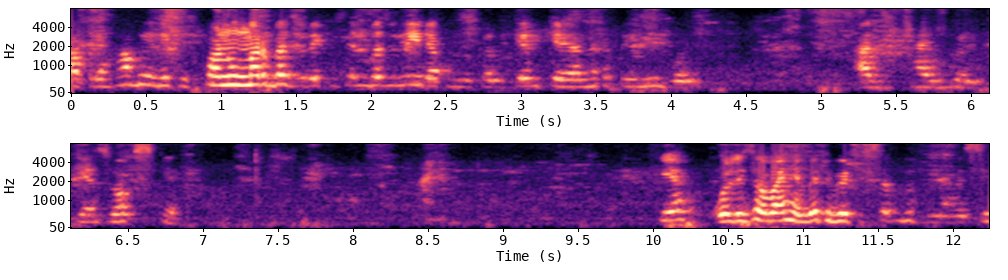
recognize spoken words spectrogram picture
આપણે હા લઈશું ફોન પણ મારી બાજુ રાખીશ એની બાજુ નહીં રાખવાનું કેમ કે અમે તો નહીં બોલ. આજ ખાઈ બોલ, કે જોક્સ કે. કે? ઓલી જવાય હે બેઠી બેઠી શબ્દ બનાવે છે.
